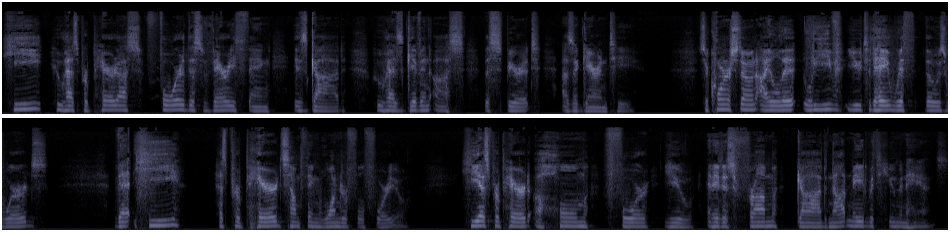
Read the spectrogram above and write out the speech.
He who has prepared us for this very thing is God, who has given us the Spirit as a guarantee. So, Cornerstone, I li- leave you today with those words that He has prepared something wonderful for you. He has prepared a home for you, and it is from God, not made with human hands,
